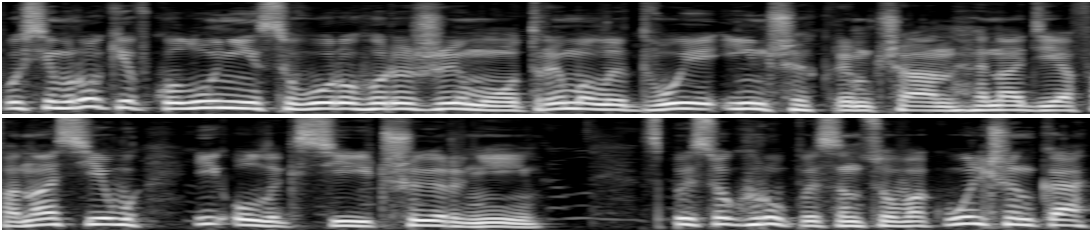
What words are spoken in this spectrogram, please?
По сім років колонії суворого режиму отримали двоє інших кримчан Геннадій Афанасьєв і Олексій Чирній. Список групи Сенцова Кульченка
